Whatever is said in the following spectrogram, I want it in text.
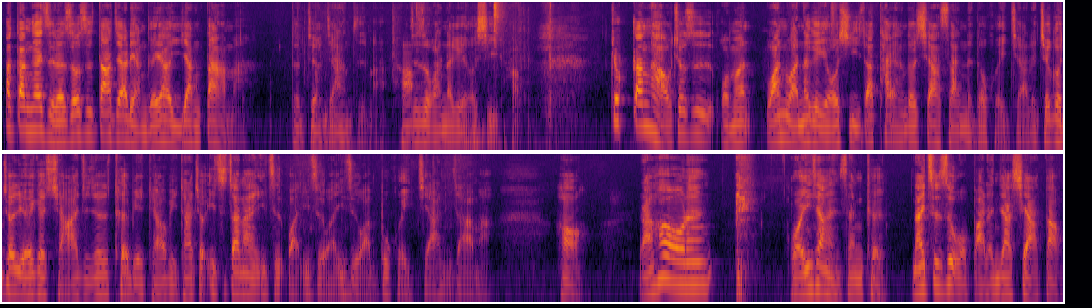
啊。刚开始的时候是大家两个要一样大嘛，都就这样子嘛，就是玩那个游戏。好，就刚好就是我们玩完那个游戏，那太阳都下山了，都回家了。结果就有一个小孩子就是特别调皮，他就一直在那里一直玩，一直玩，一直玩不回家，你知道吗？好，然后呢，我印象很深刻，那一次是我把人家吓到。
